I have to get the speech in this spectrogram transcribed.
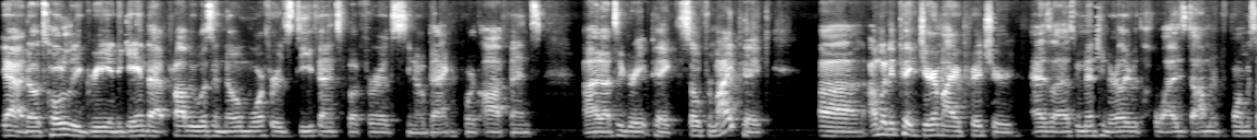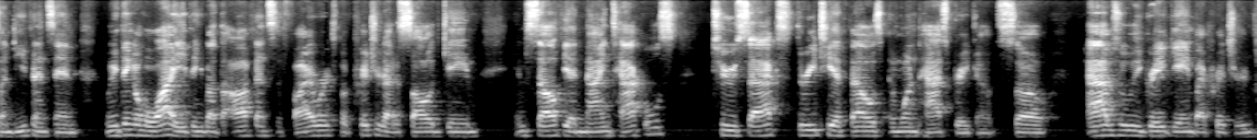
Yeah, no, totally agree. In a game that probably wasn't known more for its defense, but for its you know back and forth offense, uh, that's a great pick. So for my pick, uh, I'm going to pick Jeremiah Pritchard, as as we mentioned earlier, with Hawaii's dominant performance on defense. And when you think of Hawaii, you think about the offensive fireworks, but Pritchard had a solid game himself. He had nine tackles, two sacks, three TFLs, and one pass breakup. So absolutely great game by Pritchard.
